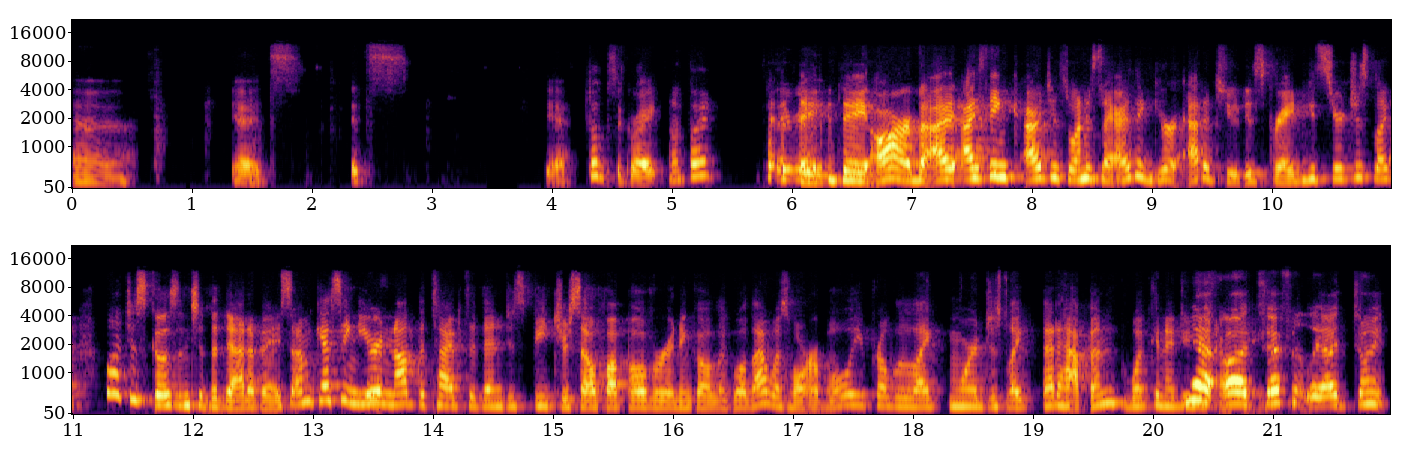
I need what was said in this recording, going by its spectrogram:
Uh, yeah, it's, it's, yeah, dogs are great, aren't they? They, really... they, they, are, but I, I think I just want to say I think your attitude is great because you're just like, well, it just goes into the database. I'm guessing you're yeah. not the type to then just beat yourself up over it and go like, well, that was horrible. You probably like more just like that happened. What can I do? Yeah, uh, definitely. I don't.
